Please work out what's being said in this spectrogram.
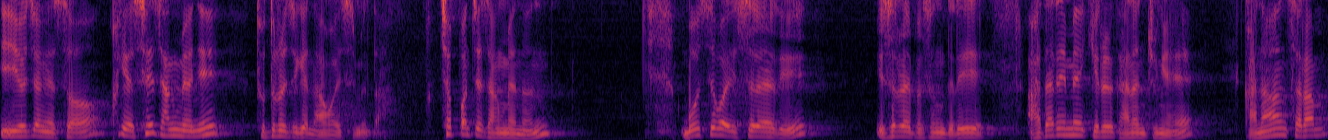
이 여정에서 크게 세 장면이 두드러지게 나와 있습니다. 첫 번째 장면은 모세와 이스라엘이 이스라엘 백성들이 아다렘의 길을 가는 중에 가나안 사람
